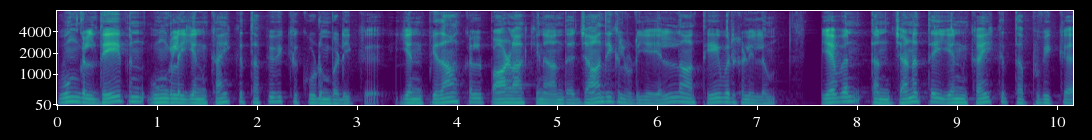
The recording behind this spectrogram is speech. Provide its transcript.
உங்கள் தேவன் உங்களை என் கைக்கு தப்புவிக்க கூடும்படிக்கு என் பிதாக்கள் பாழாக்கின அந்த ஜாதிகளுடைய எல்லா தேவர்களிலும் எவன் தன் ஜனத்தை என் கைக்கு தப்புவிக்க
